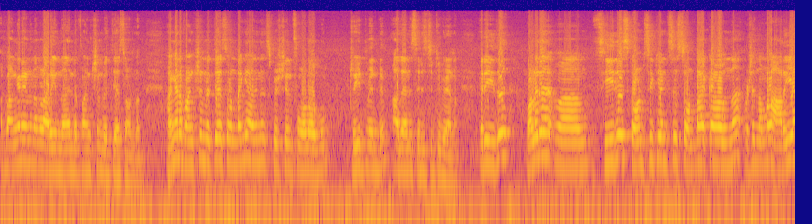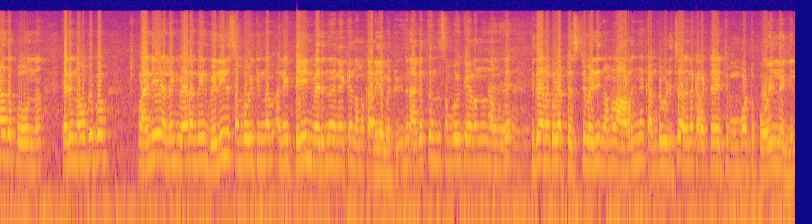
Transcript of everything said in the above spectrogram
അപ്പം അങ്ങനെയാണ് നമ്മൾ അറിയുന്നത് അതിന്റെ ഫങ്ഷൻ വ്യത്യാസം ഉണ്ടെന്ന്. അങ്ങനെ ഫങ്ഷൻ വ്യത്യാസം ഉണ്ടെങ്കിൽ അതിന് സ്പെഷ്യൽ ഫോളോ അപ്പും ട്രീറ്റ്മെന്റും അതനുസരിച്ചിട്ട് വേണം. കാര്യം ഇത് വളരെ സീരിയസ് കോൺസിക്വൻസസ് ഉണ്ടാക്കാവുന്ന പക്ഷെ നമ്മൾ അറിയാതെ പോകുന്ന കാര്യം നമുക്കിപ്പം പനി അല്ലെങ്കിൽ വേറെ എന്തെങ്കിലും വെളിയിൽ സംഭവിക്കുന്ന അല്ലെങ്കിൽ പെയിൻ വരുന്നതിനൊക്കെ നമുക്ക് അറിയാൻ പറ്റും. ഇതിനകത്ത് എന്ത് സംഭവിക്കുകയാണെന്ന് നമുക്ക് ഇത് കണക്കുള്ള ടെസ്റ്റ് വഴി നമ്മൾ അറിഞ്ഞ് കണ്ടുപിടിച്ച് അതിനെ കറക്റ്റായിട്ട് മുമ്പോട്ട് പോയില്ലെങ്കിൽ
